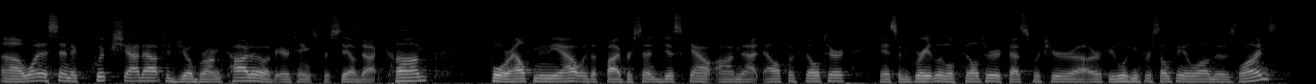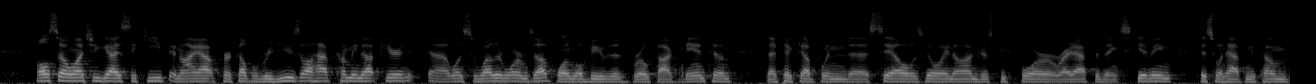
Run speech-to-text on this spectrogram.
I uh, want to send a quick shout out to Joe Brancato of airtanksforsale.com for helping me out with a 5% discount on that alpha filter. And it's a great little filter if that's what you're, uh, or if you're looking for something along those lines. Also, I want you guys to keep an eye out for a couple reviews I'll have coming up here uh, once the weather warms up. One will be with this Brocock Bantam that I picked up when the sale was going on just before or right after Thanksgiving. This one happened to come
